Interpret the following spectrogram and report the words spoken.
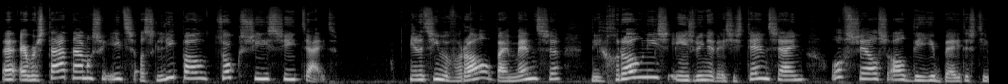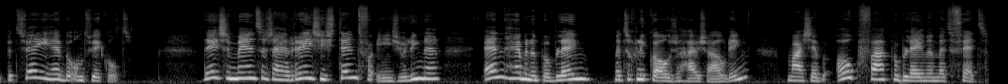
Uh, er bestaat namelijk zoiets als lipotoxiciteit. En dat zien we vooral bij mensen die chronisch insulineresistent zijn of zelfs al diabetes type 2 hebben ontwikkeld. Deze mensen zijn resistent voor insuline en hebben een probleem met de glucosehuishouding, maar ze hebben ook vaak problemen met vet.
